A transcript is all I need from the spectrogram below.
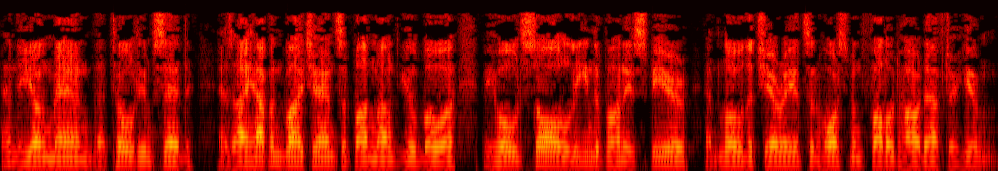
And the young man that told him said, as I happened by chance upon Mount Gilboa, behold, Saul leaned upon his spear, and lo, the chariots and horsemen followed hard after him.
